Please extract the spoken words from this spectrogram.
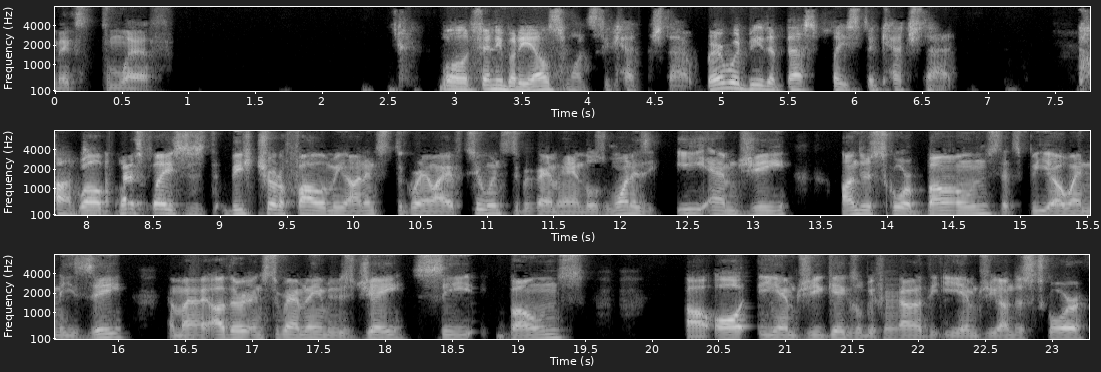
Makes them laugh. Well, if anybody else wants to catch that, where would be the best place to catch that content? Well, the best place is be sure to follow me on Instagram. I have two Instagram handles. One is EMG underscore bones. That's B O N E Z. And my other Instagram name is JC Bones. Uh, all EMG gigs will be found at the EMG underscore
